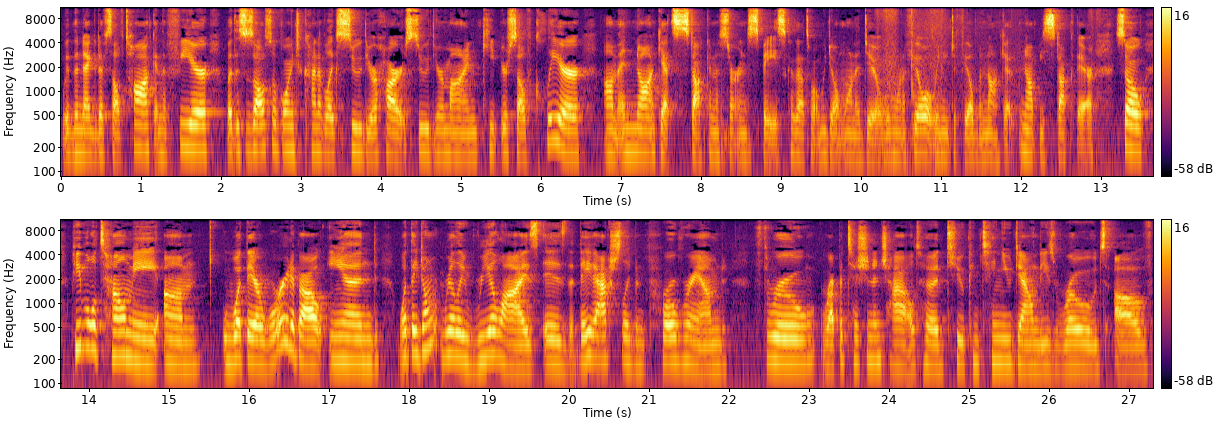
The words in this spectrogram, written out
with the negative self talk and the fear. But this is also going to kind of like soothe your heart heart, soothe your mind, keep yourself clear, um, and not get stuck in a certain space because that's what we don't want to do. We want to feel what we need to feel, but not get not be stuck there. So people will tell me. Um, what they're worried about and what they don't really realize is that they've actually been programmed through repetition in childhood to continue down these roads of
